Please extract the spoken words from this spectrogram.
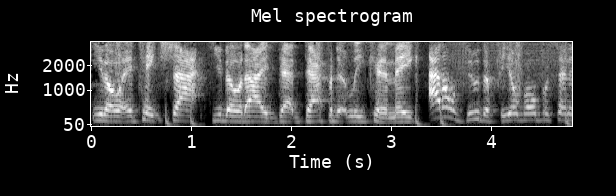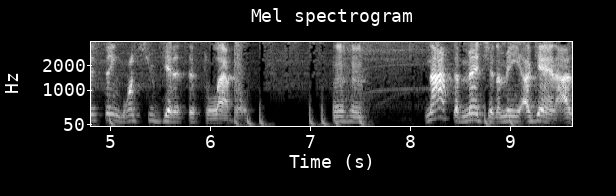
you know, and take shots, you know, that I that definitely can make. I don't do the field goal percentage thing once you get at this level. hmm Not to mention, I mean, again, I,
